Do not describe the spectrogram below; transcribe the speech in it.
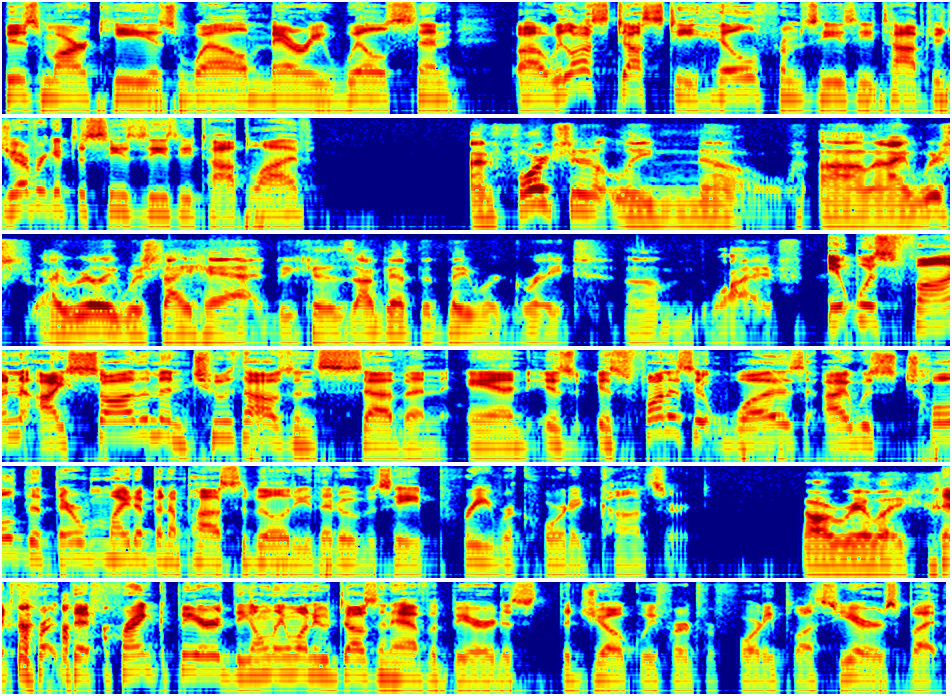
Biz as well. Mary Wilson. Uh, we lost Dusty Hill from ZZ Top. Did you ever get to see ZZ Top live? Unfortunately, no. Um, and I wish I really wished I had because I bet that they were great um, live. It was fun. I saw them in 2007, and as as fun as it was, I was told that there might have been a possibility that it was a pre-recorded concert. Oh, really? That that Frank Beard, the only one who doesn't have a beard, is the joke we've heard for 40 plus years. But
